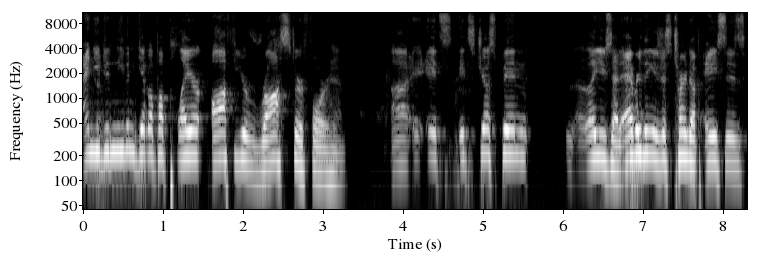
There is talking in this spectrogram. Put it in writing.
and you didn't even give up a player off your roster for him. Uh, it's it's just been like you said, everything has just turned up aces.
